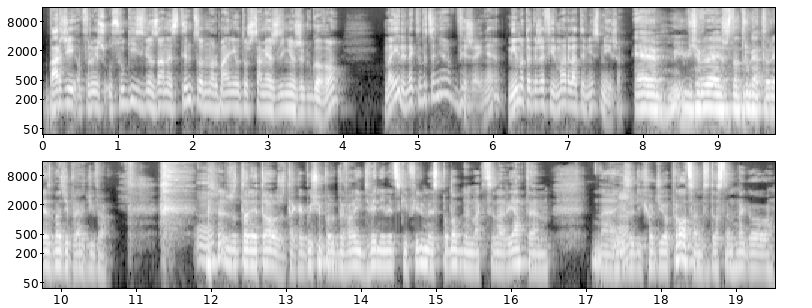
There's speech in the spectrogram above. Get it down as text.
bardziej oferujesz usługi związane z tym, co normalnie utożsamiasz z linią żeglugową, no i rynek to wycenia wyżej, nie? Mimo tego, że firma relatywnie jest mniejsza. Nie mi, mi się wydaje, że ta druga teoria jest bardziej prawdziwa. Mm. że to nie to, że tak jakbyśmy porównywali dwie niemieckie firmy z podobnym akcjonariatem, mhm. jeżeli chodzi o procent dostępnego,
